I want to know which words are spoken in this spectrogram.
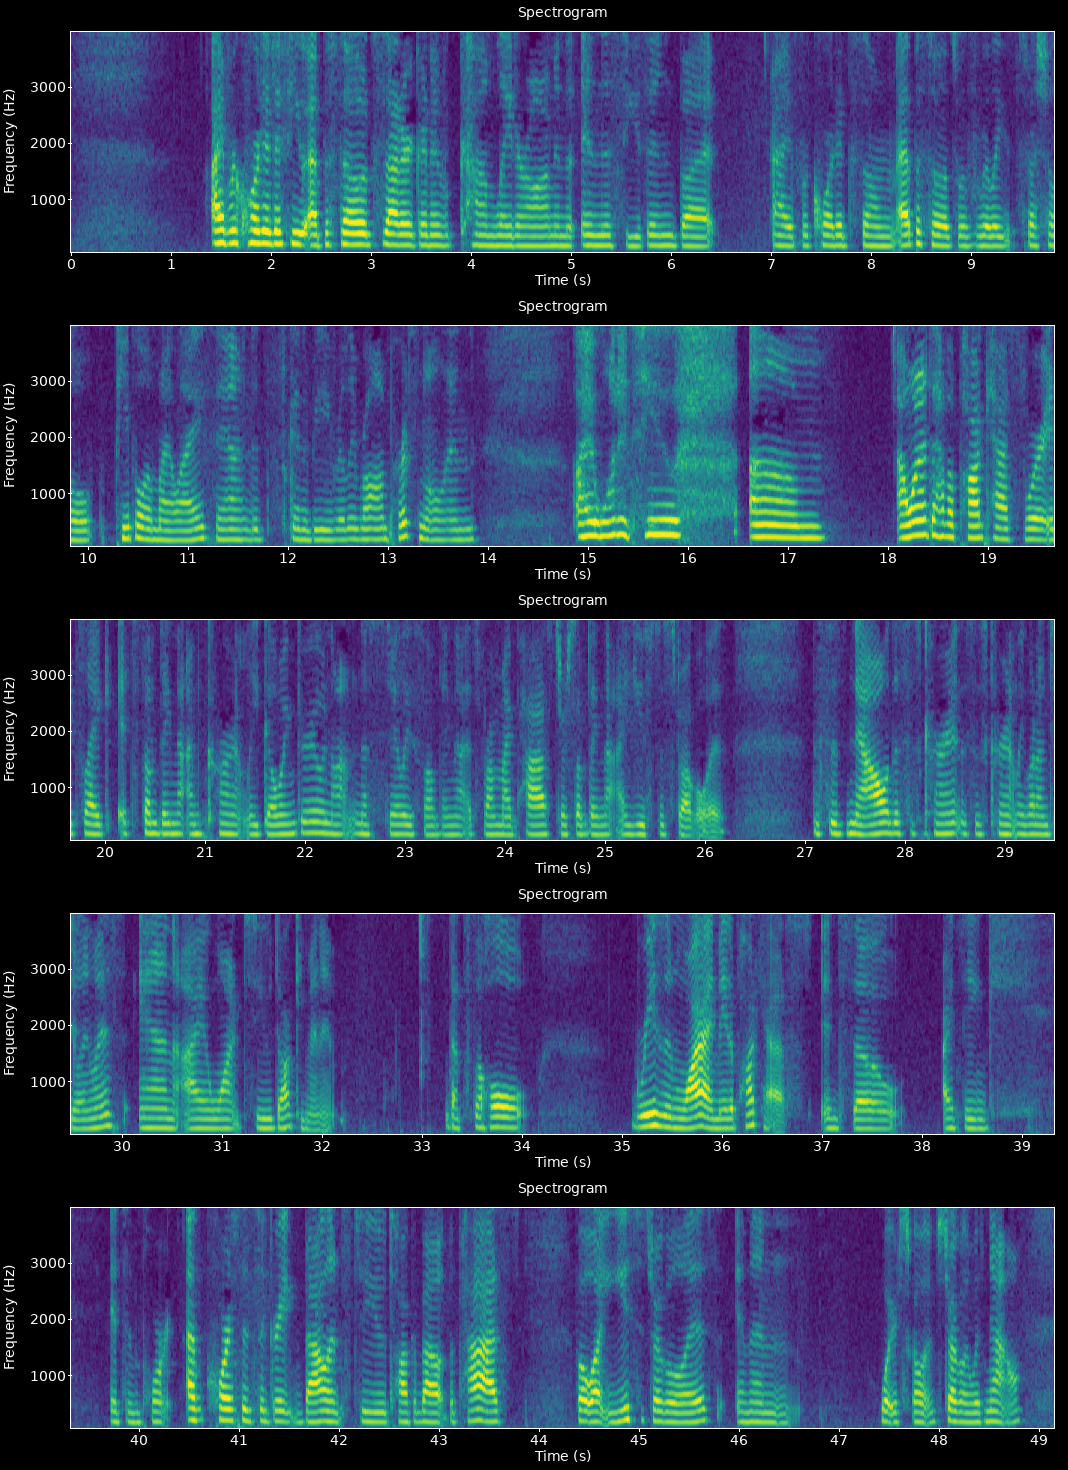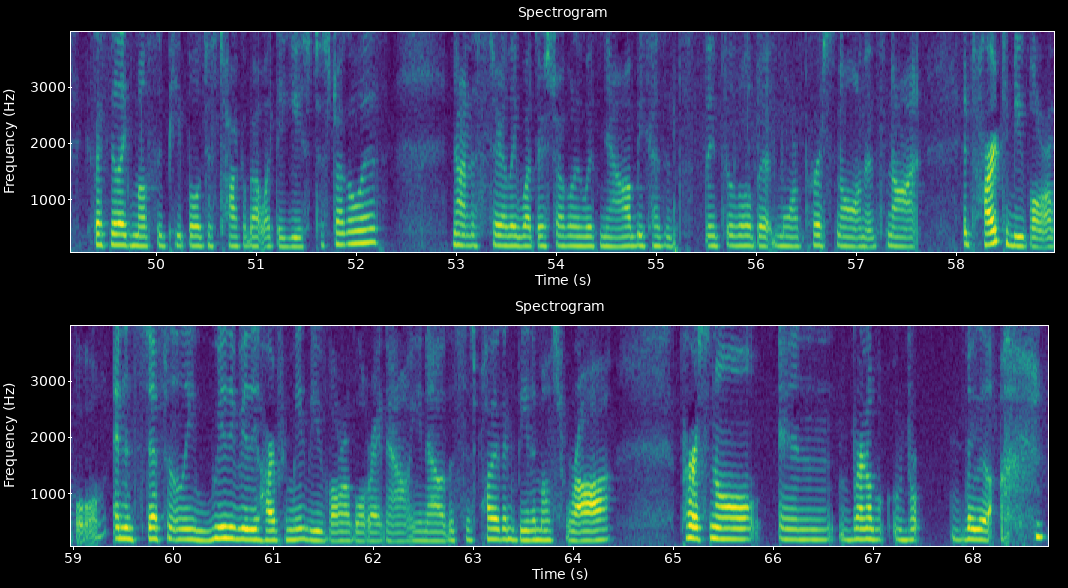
I've recorded a few episodes that are going to come later on in the in this season, but I've recorded some episodes with really special people in my life and it's going to be really raw and personal and I wanted to um I wanted to have a podcast where it's like it's something that I'm currently going through, not necessarily something that is from my past or something that I used to struggle with. This is now, this is current, this is currently what I'm dealing with, and I want to document it. That's the whole reason why I made a podcast. And so I think it's important. Of course, it's a great balance to talk about the past about what you used to struggle with and then what you're struggling with now. Because I feel like mostly people just talk about what they used to struggle with not necessarily what they're struggling with now because it's it's a little bit more personal and it's not it's hard to be vulnerable. And it's definitely really really hard for me to be vulnerable right now you know? This is probably going to be the most raw personal and vulnerable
